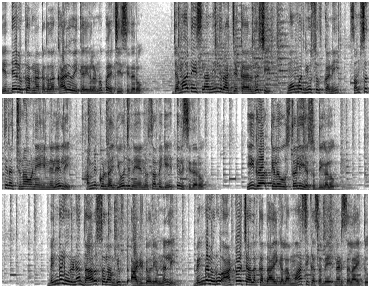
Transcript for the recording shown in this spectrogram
ಎದ್ದೇಳು ಕರ್ನಾಟಕದ ಕಾರ್ಯವೈಖರಿಗಳನ್ನು ಪರಿಚಯಿಸಿದರು. ಜಮಾತೆ ಇಸ್ಲಾಮಿಂದ್ ರಾಜ್ಯ ಕಾರ್ಯದರ್ಶಿ ಮೊಹಮ್ಮದ್ ಯೂಸುಫ್ ಖನಿ ಸಂಸತ್ತಿನ ಚುನಾವಣೆ ಹಿನ್ನೆಲೆಯಲ್ಲಿ ಹಮ್ಮಿಕೊಂಡ ಯೋಜನೆಯನ್ನು ಸಭೆಗೆ ತಿಳಿಸಿದರು. ಈಗ ಕೆಲವು ಸ್ಥಳೀಯ ಸುದ್ದಿಗಳು. ಬೆಂಗಳೂರಿನ ದಾರುಸಲಾಂ ಗಿಫ್ಟ್ ಆಡಿಟೋರಿಯಂನಲ್ಲಿ ಬೆಂಗಳೂರು ಆಟೋ ಚಾಲಕ ದಾಯಿಗಳ ಮಾಸಿಕ ಸಭೆ ನಡೆಸಲಾಯಿತು.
